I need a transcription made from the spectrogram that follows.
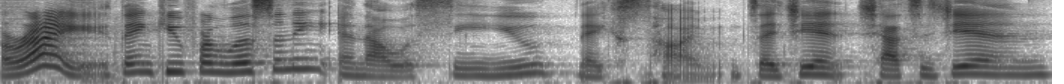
All right, thank you for listening, and I will see you next time. 再见，下次见。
